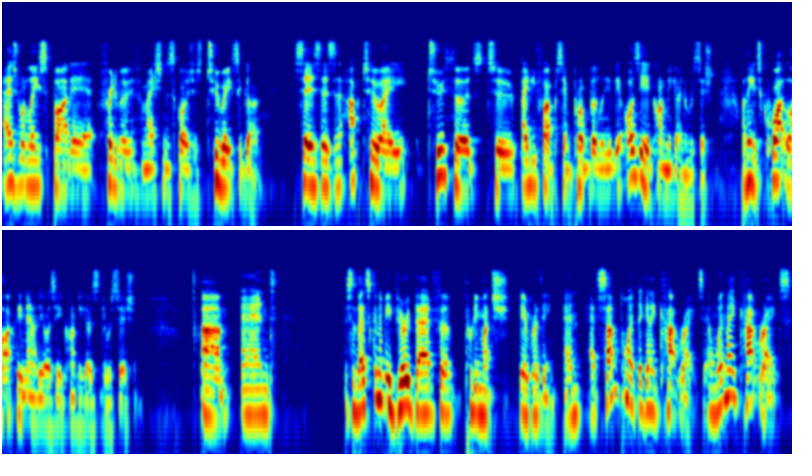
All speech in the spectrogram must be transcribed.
as released by their Freedom of Information disclosures two weeks ago, says there's an up to a two thirds to 85% probability of the Aussie economy going into recession. I think it's quite likely now the Aussie economy goes into recession. Um, and so that's going to be very bad for pretty much everything. And at some point, they're going to cut rates. And when they cut rates,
